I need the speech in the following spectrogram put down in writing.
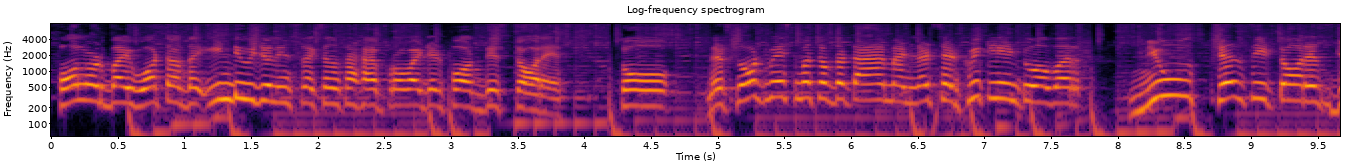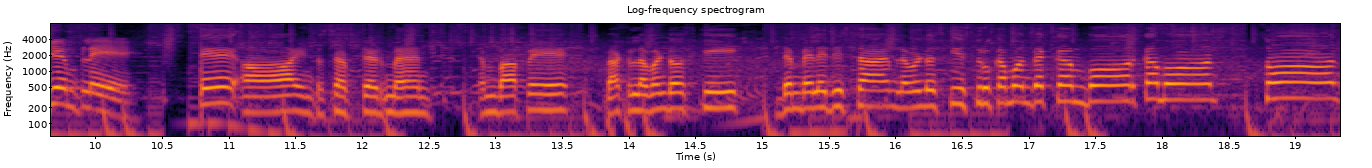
followed by what are the individual instructions I have provided for this Torres. So let's not waste much of the time and let's head quickly into our new Chelsea Torres gameplay. Hey, ah, intercepted man. Mbappe, back to Lewandowski. Dembele this time. Lewandowski is through. Come on, Beckham, ball. Come on. Son.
